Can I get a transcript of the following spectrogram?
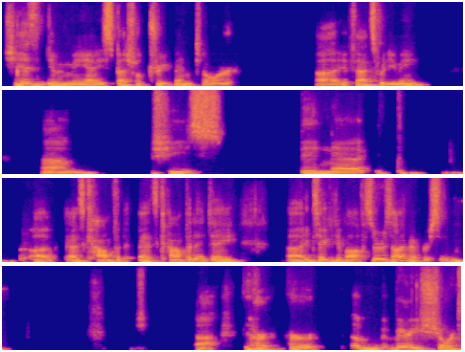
She hasn't given me any special treatment, or uh, if that's what you mean. Um, she's been uh, uh, as confident as competent a uh, executive officer as I've ever seen. Uh, her her very short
